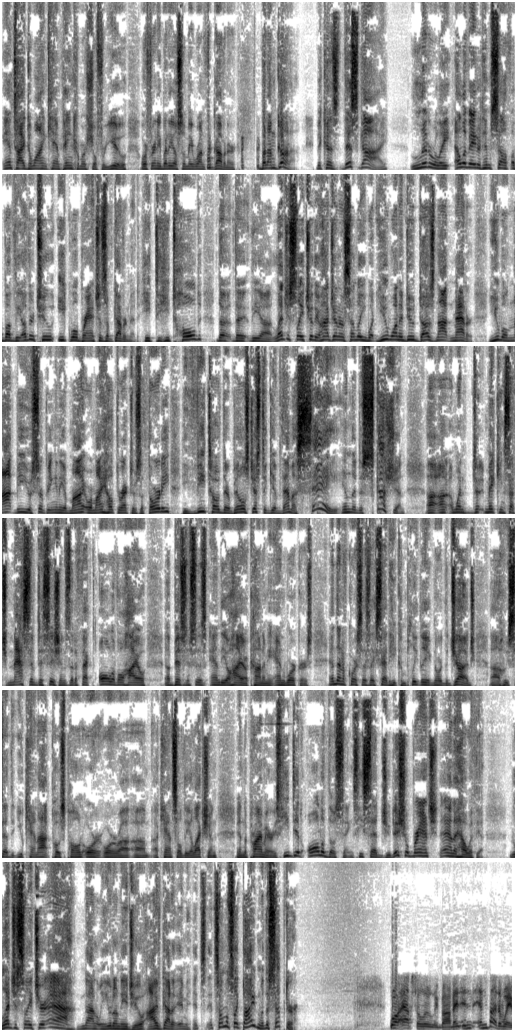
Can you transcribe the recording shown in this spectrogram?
anti DeWine campaign commercial for you or for anybody else who may run for governor, but I'm gonna because this guy literally elevated himself above the other two equal branches of government. He he told the the the uh, legislature, the Ohio General Assembly, what you want to do does not matter. You will not be usurping any of my or my health director's authority. He vetoed their bills just to give them a say in the discussion uh, when t- making such massive decisions that affect all of Ohio uh, businesses and the Ohio economy and workers. And then, of course, as I said, he completely ignored the judge uh, who said that you cannot postpone or or uh, um, uh, cancel the election in the primaries. He did all of those things. He said, judicial branch, eh, the hell with you. Legislature, ah, not only you don't need you. I've got it. Mean, it's it's almost like Biden with a scepter. Well, absolutely, Bob. And, and and by the way,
